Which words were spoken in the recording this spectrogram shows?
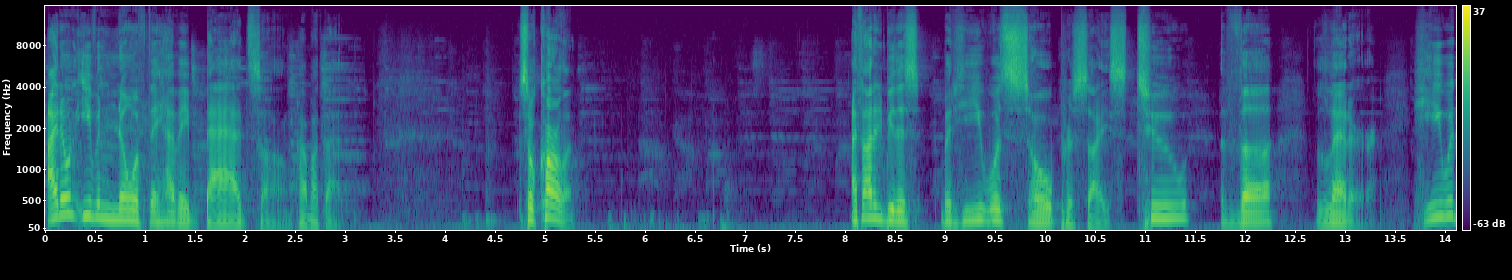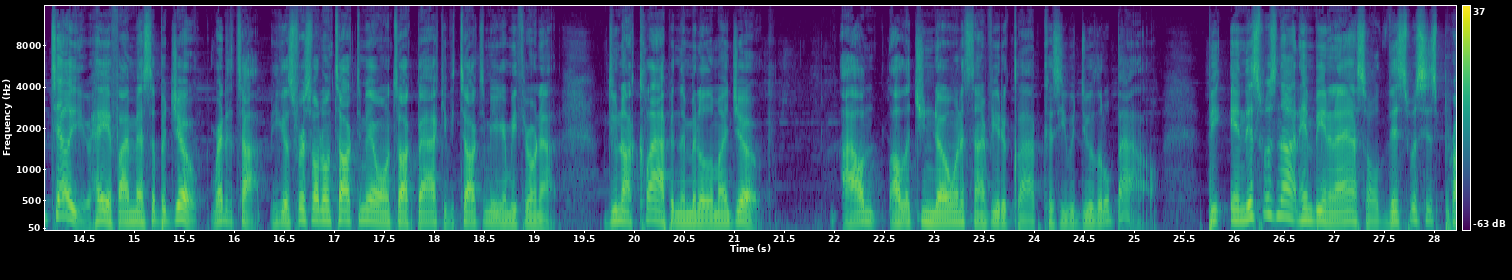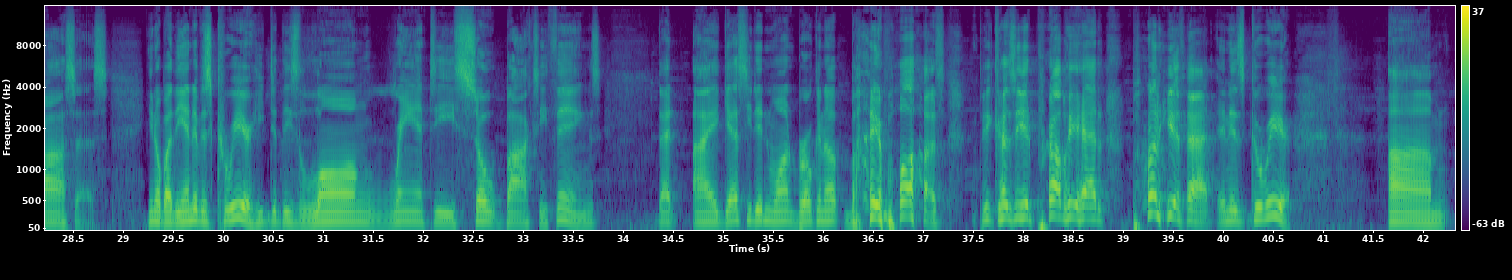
I don't even know if they have a bad song. How about that? So, Carlin. I thought he'd be this, but he was so precise to the letter. He would tell you, hey, if I mess up a joke, right at the top, he goes, first of all, don't talk to me. I won't talk back. If you talk to me, you're going to be thrown out. Do not clap in the middle of my joke. I'll, I'll let you know when it's time for you to clap because he would do a little bow. Be, and this was not him being an asshole. This was his process. You know, by the end of his career, he did these long, ranty, soapboxy things that I guess he didn't want broken up by applause because he had probably had plenty of that in his career. Um,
